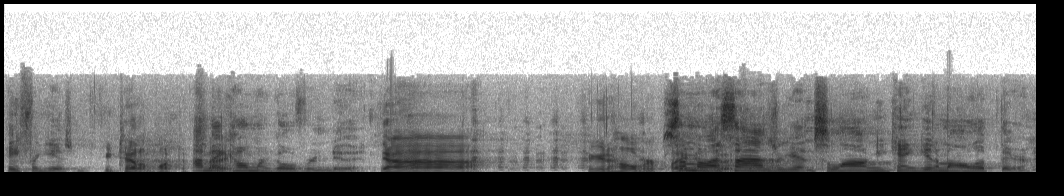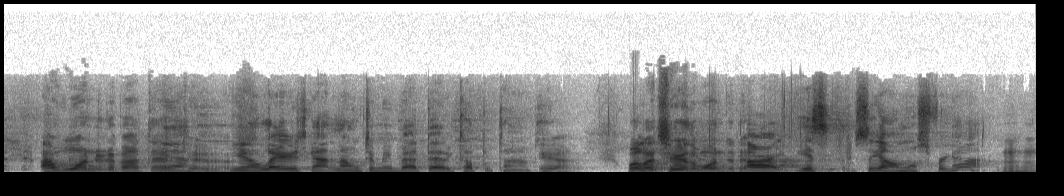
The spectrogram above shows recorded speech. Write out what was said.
He forgives me. You tell them what to I say. I make Homer go over and do it. Ah. Figured Homer played Some of my signs are getting so long you can't get them all up there. I wondered about that yeah. too. You know, Larry's gotten on to me about that a couple of times. Yeah. Well, let's hear the one today. All right. It's see, I almost forgot. Mm-hmm.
